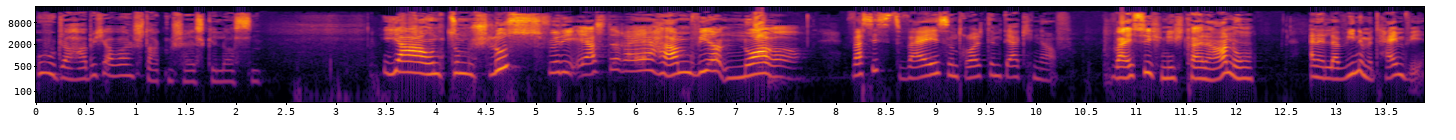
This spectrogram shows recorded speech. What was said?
Uh, da habe ich aber einen starken Scheiß gelassen. Ja, und zum Schluss für die erste Reihe haben wir Nora. Was ist weiß und rollt den Berg hinauf? Weiß ich nicht, keine Ahnung. Eine Lawine mit Heimweh.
